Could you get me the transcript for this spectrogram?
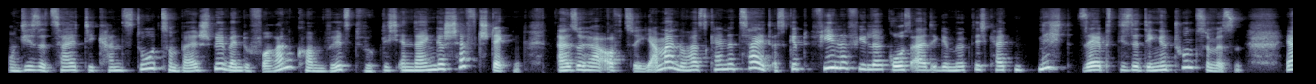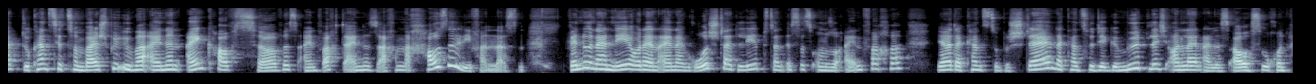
und diese Zeit, die kannst du zum Beispiel, wenn du vorankommen willst, wirklich in dein Geschäft stecken. Also hör auf zu jammern, du hast keine Zeit. Es gibt viele, viele großartige Möglichkeiten, nicht selbst diese Dinge tun zu müssen. Ja, du kannst dir zum Beispiel über einen Einkaufsservice einfach deine Sachen nach Hause liefern lassen. Wenn du in der Nähe oder in einer Großstadt lebst, dann ist es umso einfacher. Ja, da kannst du bestellen, da kannst du dir gemütlich online alles aussuchen.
